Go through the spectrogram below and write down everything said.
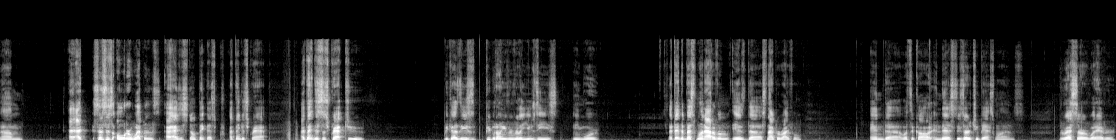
Um, I, I, since it's older weapons, I, I just don't think that's. I think it's crap. I think this is crap too. Because these people don't even really use these anymore. I think the best one out of them is the sniper rifle. And uh, what's it called? And this. These are the two best ones. The rest are whatever.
